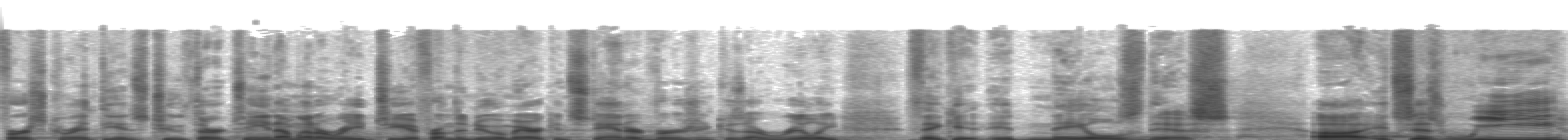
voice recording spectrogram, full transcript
1 Corinthians 2:13, I'm going to read to you from the New American Standard Version because I really think it, it nails this. Uh, it says, We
